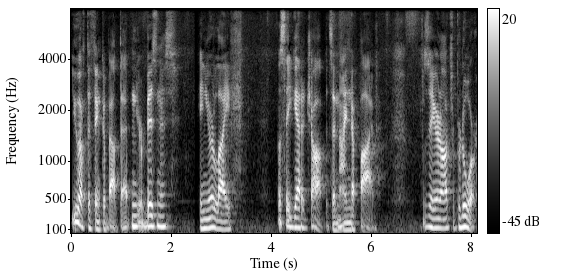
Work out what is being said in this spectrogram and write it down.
you have to think about that in your business, in your life. Let's say you got a job, it's a nine to five. Let's say you're an entrepreneur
